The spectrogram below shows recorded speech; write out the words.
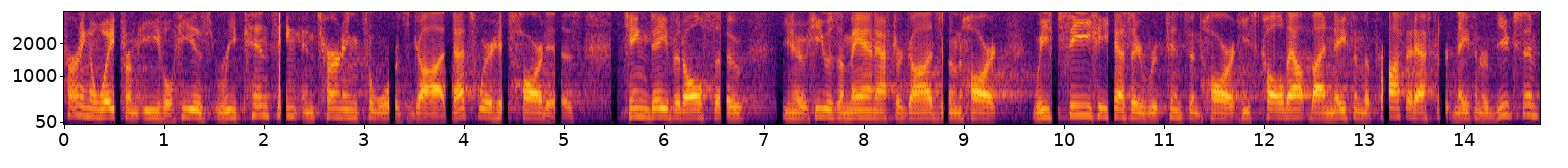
turning away from evil. He is repenting and turning towards God. That's where his heart is. King David also, you know, he was a man after God's own heart. We see he has a repentant heart. He's called out by Nathan the prophet after Nathan rebukes him.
